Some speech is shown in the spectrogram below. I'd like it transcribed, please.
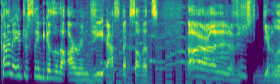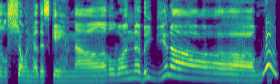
kind of interesting because of the RNG aspects of it. Ah, Alright, just give a little showing of this game now. Level 1, beginner! Woo!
